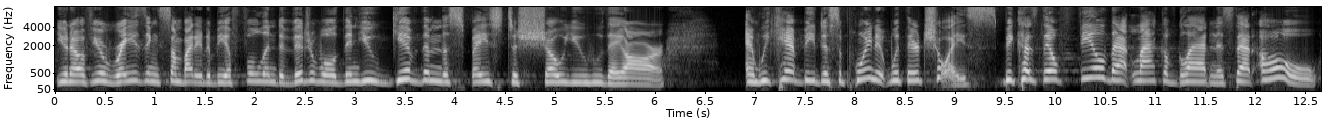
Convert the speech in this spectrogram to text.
you know, if you're raising somebody to be a full individual, then you give them the space to show you who they are. And we can't be disappointed with their choice because they'll feel that lack of gladness that, oh,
